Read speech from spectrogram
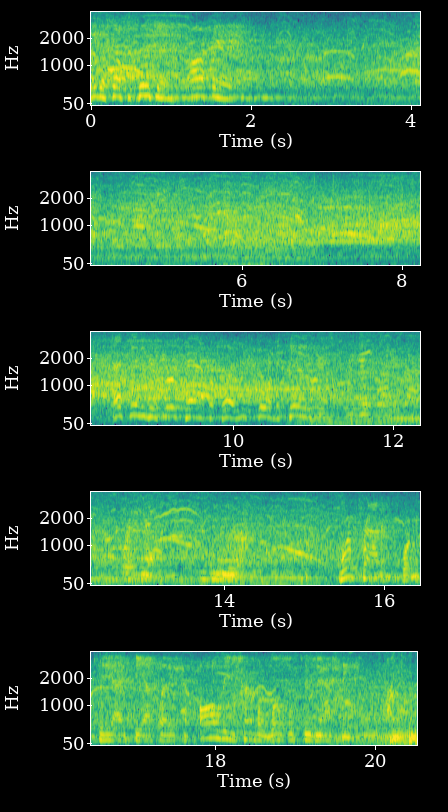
Legal substitution, offense. That's your first half of play. You score McKinney. We're proud to support McKinney ISD Athletics and all the incredible local student athletes.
